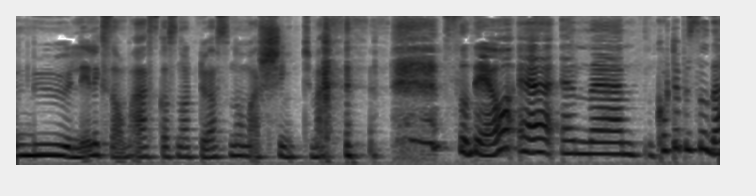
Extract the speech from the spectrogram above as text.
mulig, liksom? Jeg skal snart dø, så nå må jeg skynde meg. så det er en, en kort episode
